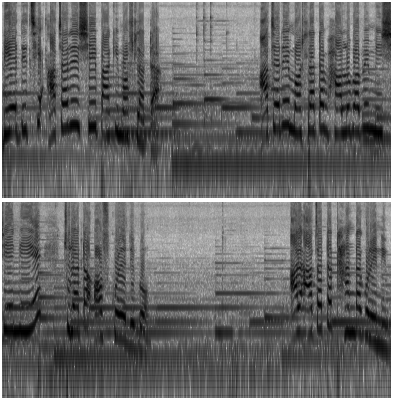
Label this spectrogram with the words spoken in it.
দিয়ে দিচ্ছি আচারের সেই বাকি মশলাটা। আচারের মশলাটা ভালোভাবে মিশিয়ে নিয়ে চুলাটা অফ করে দিব। আর আচারটা ঠান্ডা করে নিব।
